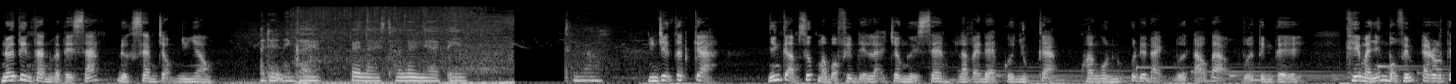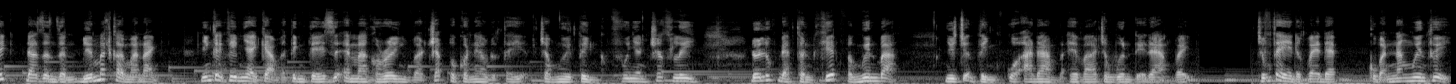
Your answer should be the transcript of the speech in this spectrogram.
nơi tinh thần và thể xác được xem trọng như nhau. I don't think I realized how lonely I've been. Till now. Nhưng trên tất cả, những cảm xúc mà bộ phim để lại cho người xem là vẻ đẹp của nhục cảm, khoa ngôn ngữ điện ảnh vừa táo bạo vừa tinh tế. Khi mà những bộ phim erotic đang dần dần biến mất khỏi màn ảnh, những cảnh phim nhạy cảm và tinh tế giữa Emma Corrin và Jack O'Connell được thể hiện trong người tình của phu nhân Charlie, đôi lúc đẹp thuần khiết và nguyên bản như chuyện tình của Adam và Eva trong vườn địa đàng vậy. Chúng thể hiện được vẻ đẹp của bản năng nguyên thủy,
